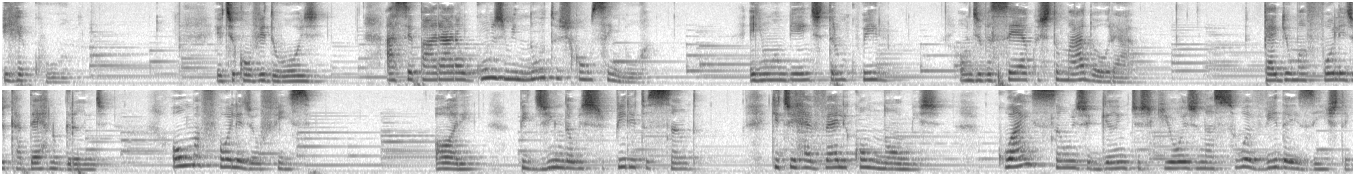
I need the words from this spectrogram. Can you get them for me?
e recuam? Eu te convido hoje a separar alguns minutos com o Senhor, em um ambiente tranquilo, onde você é acostumado a orar. Pegue uma folha de caderno grande ou uma folha de ofício. Ore pedindo ao Espírito Santo que te revele com nomes quais são os gigantes que hoje na sua vida existem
